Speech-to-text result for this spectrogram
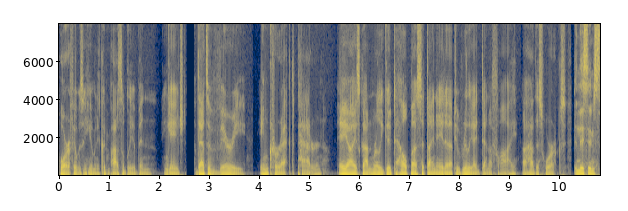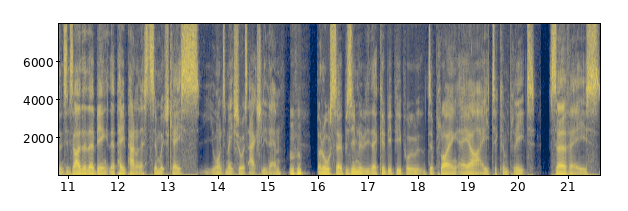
or if it was a human, it couldn't possibly have been engaged, that's a very incorrect pattern AI has gotten really good to help us at Dynata to really identify uh, how this works. In this instance, it's either they're being they're paid panelists, in which case you want to make sure it's actually them, mm-hmm. but also presumably there could be people deploying AI to complete surveys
